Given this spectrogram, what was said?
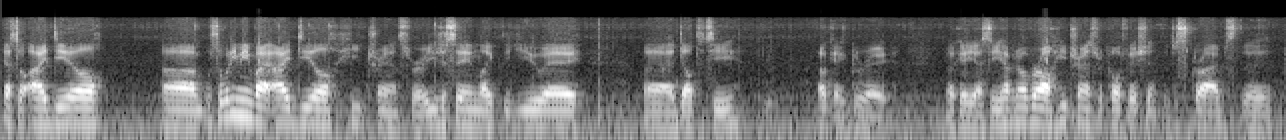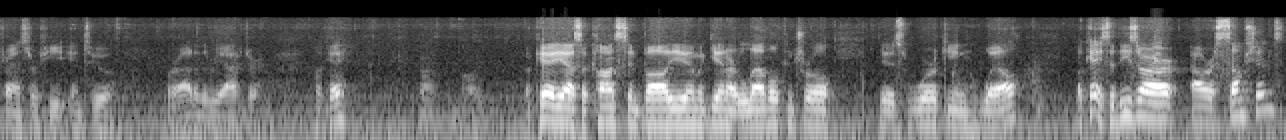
yeah, so ideal. Um, so what do you mean by ideal heat transfer? Are you just saying like the UA uh, delta T? Okay, great. Okay, yeah, so you have an overall heat transfer coefficient that describes the transfer of heat into or out of the reactor. Okay? Constant volume. Okay, yeah, so constant volume. Again, our level control is working well. Okay, so these are our assumptions.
